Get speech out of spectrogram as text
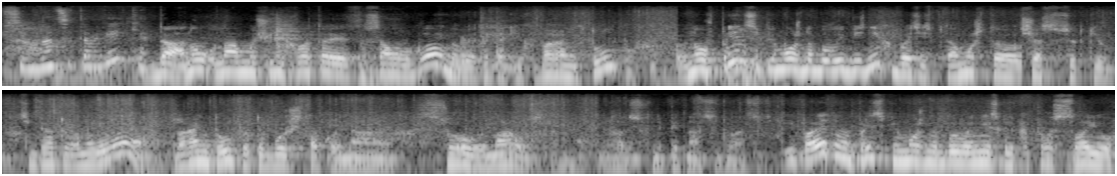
в 17 веке? Да, ну нам еще не хватает самого главного, это таких бараньих тулупов. Но в принципе можно было и без них обойтись, потому что сейчас все-таки температура нулевая. Бараний тулуп это больше такой на суровый мороз. Там, градусов на 15-20. И поэтому, в принципе, можно было несколько просто слоев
